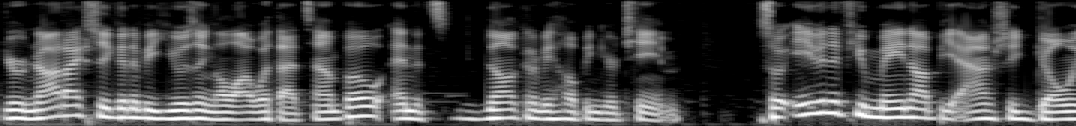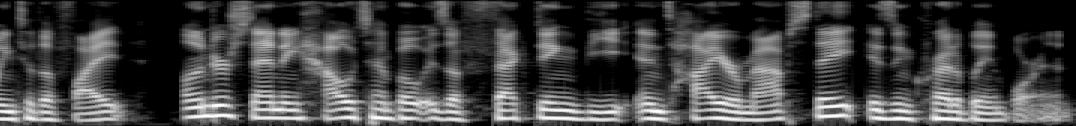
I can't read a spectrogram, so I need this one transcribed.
you're not actually going to be using a lot with that tempo and it's not going to be helping your team. So even if you may not be actually going to the fight, understanding how tempo is affecting the entire map state is incredibly important.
